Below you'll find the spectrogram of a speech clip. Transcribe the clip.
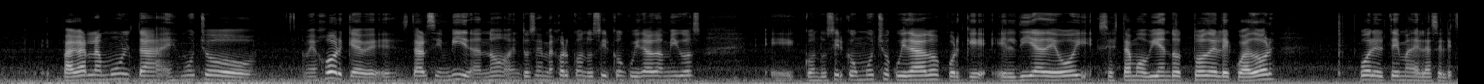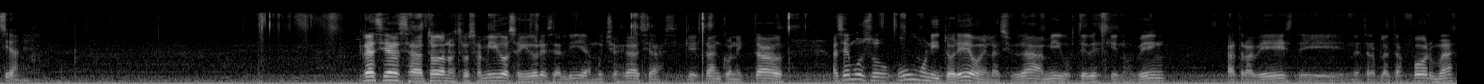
Pagar la multa es mucho mejor que estar sin vida, ¿no? Entonces mejor conducir con cuidado, amigos. Eh, conducir con mucho cuidado porque el día de hoy se está moviendo todo el Ecuador por el tema de las elecciones. Gracias a todos nuestros amigos, seguidores del día, muchas gracias que están conectados. Hacemos un monitoreo en la ciudad, amigos, ustedes que nos ven a través de nuestra plataforma.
